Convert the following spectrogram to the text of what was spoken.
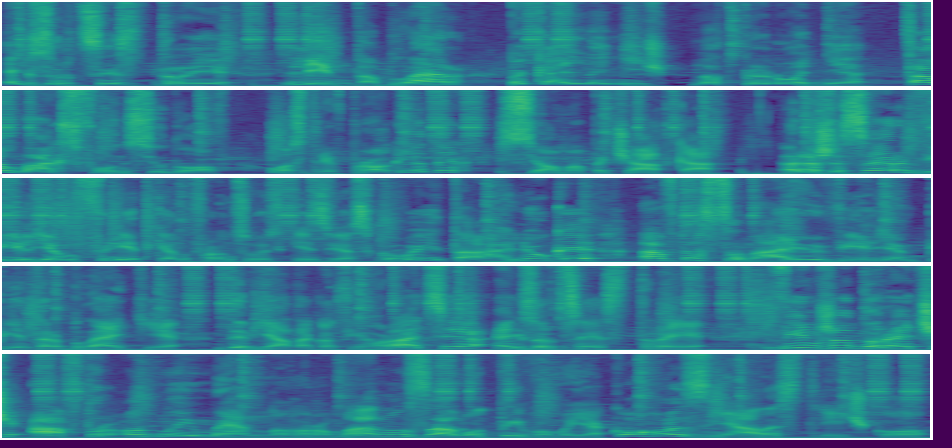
Екзорцист 3, Лінда Блер, Пекельна ніч надприроднє та Макс фон Сюдов. Острів проклятих сьома печатка. Режисер Вільям Фрідкен, французький зв'язковий та глюки, автор сценарію Вільям Пітер Блетті, дев'ята конфігурація Екзорцист 3. Він же, до речі, автор одноіменного роману, за мотивами якого зняли стрічку.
